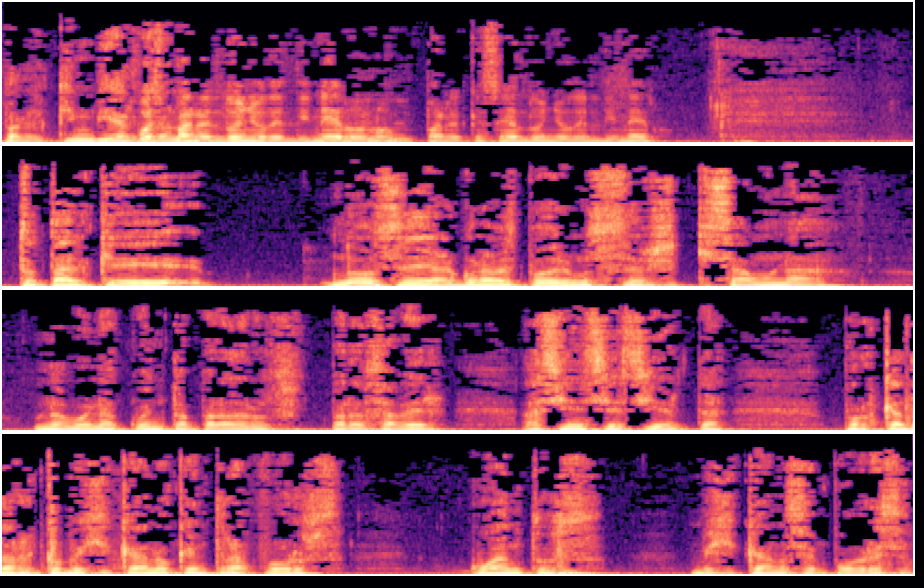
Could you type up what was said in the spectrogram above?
para el que invierte. Pues para el dueño del dinero, ¿no? Para el que sea el dueño del dinero. Total, que no sé, alguna vez podremos hacer quizá una, una buena cuenta para, daros, para saber a ciencia cierta, por cada rico mexicano que entra a Force, cuántos mexicanos se empobrecen.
